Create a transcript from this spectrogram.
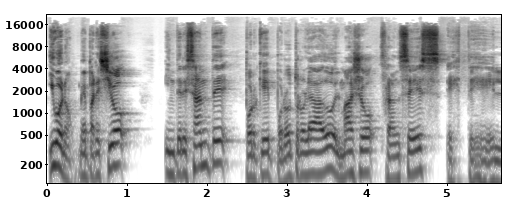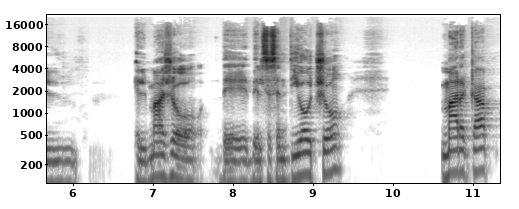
y bueno, me pareció interesante porque, por otro lado, el mayo francés, este, el el mayo del 68, marca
